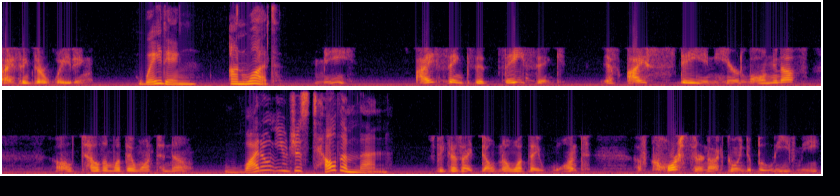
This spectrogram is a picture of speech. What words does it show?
I think they're waiting. Waiting? On what? Me. I think that they think if I stay in here long enough, I'll tell them what they want to know. Why don't you just tell them then? It's because I don't know what they want. Of course they're not going to believe me,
